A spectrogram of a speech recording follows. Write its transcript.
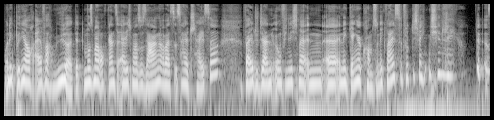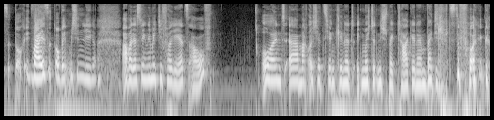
Und ich bin ja auch einfach müde. Das muss man auch ganz ehrlich mal so sagen. Aber es ist halt scheiße, weil du dann irgendwie nicht mehr in, äh, in die Gänge kommst. Und ich weiß das wirklich, wenn ich mich hinlege. Das ist doch. Ich weiß es doch, wenn ich mich hinlege. Aber deswegen nehme ich die Folge jetzt auf. Und äh, mache euch jetzt hier ein kleines, ich möchte nicht Spektakel nennen, weil die letzte Folge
